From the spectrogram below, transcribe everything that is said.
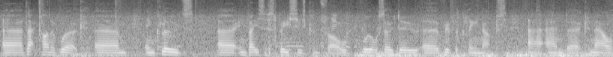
that kind of work um, includes uh, invasive species control. We also do uh, river cleanups uh, and uh, canal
